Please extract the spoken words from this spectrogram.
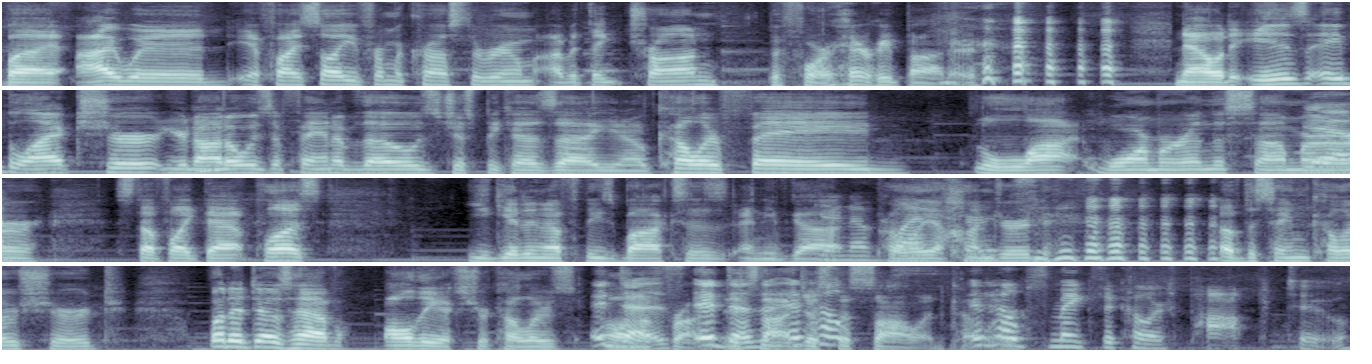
But I would, if I saw you from across the room, I would think Tron before Harry Potter. now it is a black shirt. You're not always a fan of those, just because uh, you know color fade, a lot warmer in the summer, stuff like that. Plus, you get enough of these boxes, and you've got probably a hundred of the same color shirt. But it does have all the extra colors It on does. the front. It does. It's not It just helps- a solid color. It helps make the colors pop too.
